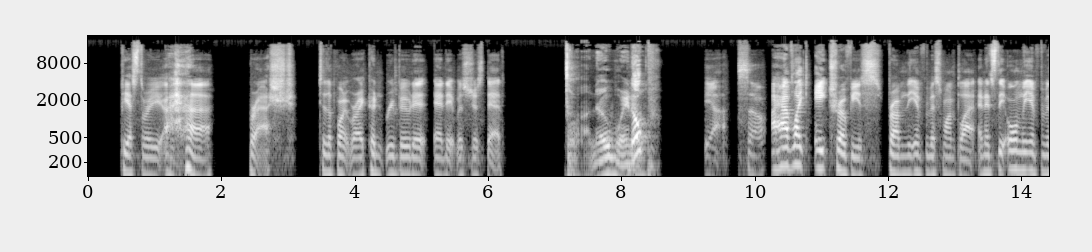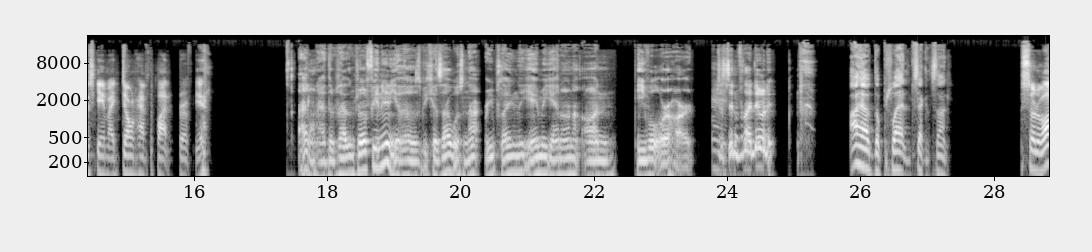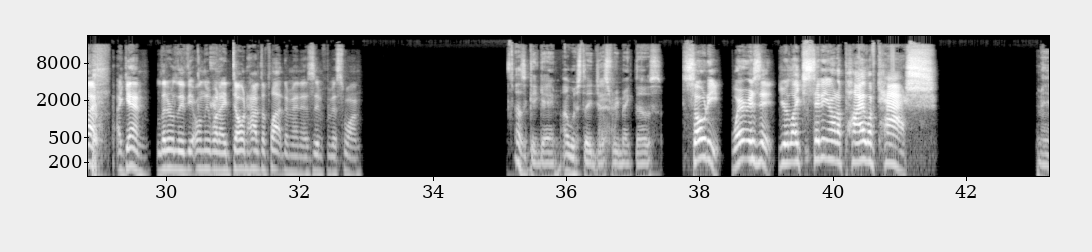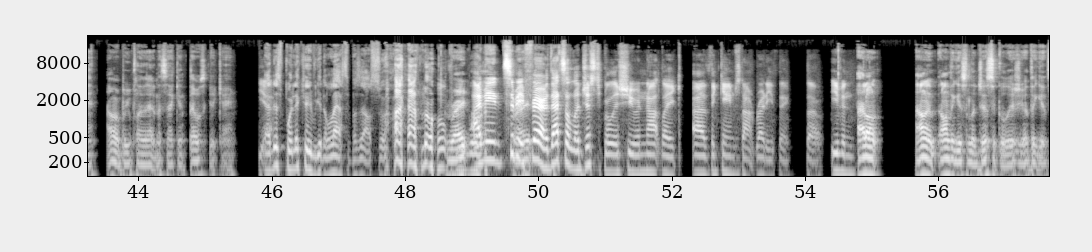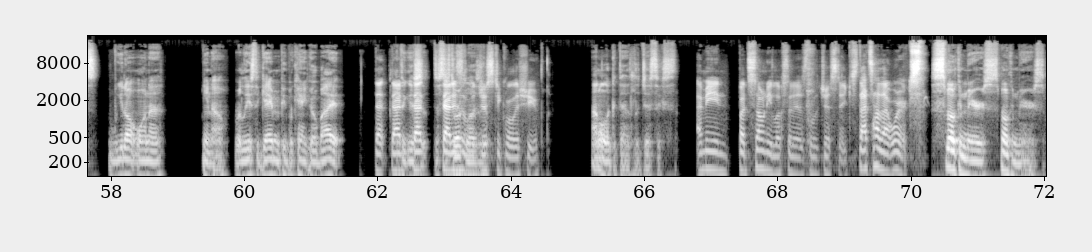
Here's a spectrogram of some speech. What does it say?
PS3 uh, crashed to the point where I couldn't reboot it, and it was just dead. Oh, no bueno. Nope. Yeah, so I have like eight trophies from the Infamous One plat, and it's the only Infamous game I don't have the platinum trophy in. I don't have the platinum trophy in any of those because I was not replaying the game again on on evil or hard. Hmm. Just didn't feel like doing it. I have the platinum second son. So do I. Again, literally the only one I don't have the platinum in is Infamous One. That's a good game. I wish they'd just remake those. Sony, where is it? You're like sitting on a pile of cash. Man, I would replay that in a second. That was a good game. Yeah. At this point, they can't even get the last of us out, so I have no hope. Right. I mean, to be Right. fair, that's a logistical issue and not like uh the game's not ready thing. So even I don't I don't I don't think it's a logistical issue. I think it's we don't want to, you know, release the game and people can't go buy it. that that that that is a historical, isn't logistical issue. I don't look at that as logistics. I mean, but Sony looks at it as logistics. That's how that works. Smoke and mirrors, smoke and mirrors.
